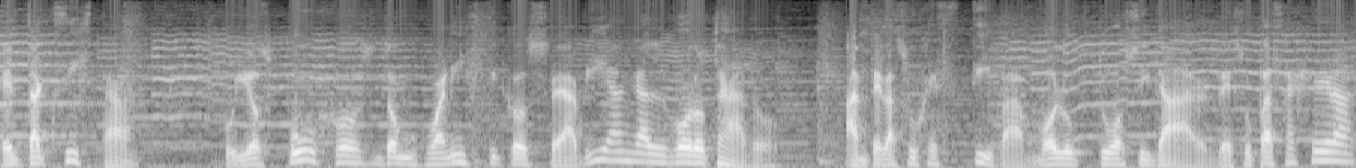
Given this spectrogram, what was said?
El taxista, cuyos pujos don Juanísticos se habían alborotado ante la sugestiva voluptuosidad de su pasajera,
